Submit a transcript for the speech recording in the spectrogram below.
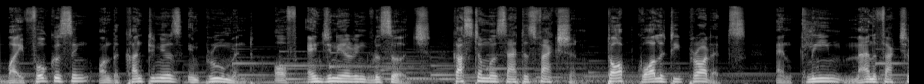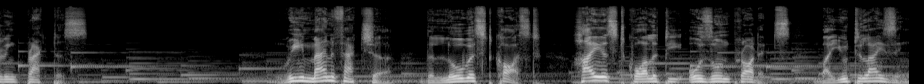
by focusing on the continuous improvement of engineering research, customer satisfaction, top quality products and clean manufacturing practice. We manufacture the lowest cost, highest quality ozone products by utilizing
